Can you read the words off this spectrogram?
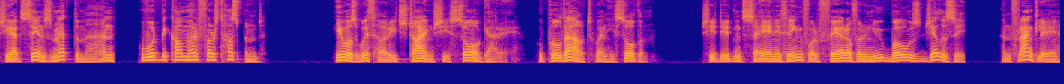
She had since met the man who would become her first husband. He was with her each time she saw Gary, who pulled out when he saw them. She didn't say anything for fear of her new beau's jealousy, and frankly,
